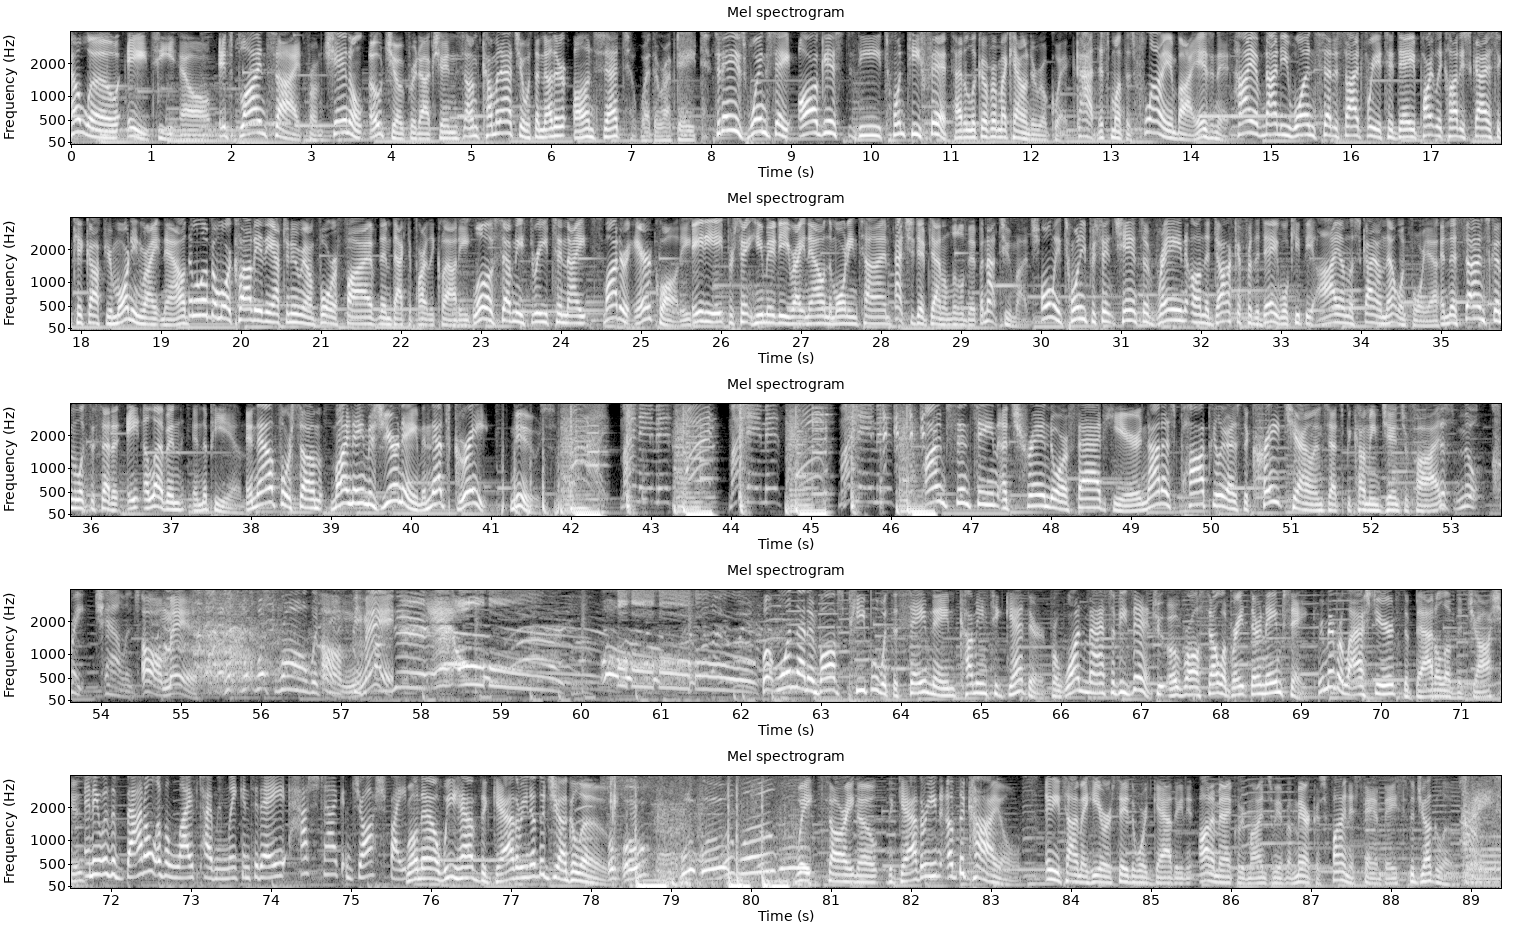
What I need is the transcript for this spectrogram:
Hello, ATL. It's Blindside from Channel Ocho Productions. I'm coming at you with another on-set weather update. Today is Wednesday, August the 25th. Had to look over my calendar real quick. God, this month is flying by, isn't it? High of 91 set aside for you today. Partly cloudy skies to kick off your morning right now. Then a little bit more cloudy in the afternoon around 4 or 5, then back to partly cloudy. Low of 73 tonight. Moderate air quality. 88% humidity right now in the morning time. That should dip down a little bit, but not too much. Only 20% chance of rain on the docket for the day. We'll keep the eye on the sky on that one for you. And the sun's going to look to set at 8:11 in the PM. And now for some my name is your name and that's great news. My name is. My name is. My name is. I'm sensing a trend or a fad here, not as popular as the crate challenge that's becoming gentrified. This milk crate challenge. Oh man. What, what- what's wrong with Oh, these people? Oh man. yeah, but one that involves people with the same name coming together for one massive event to overall celebrate their namesake. Remember last year, the Battle of the Joshes? And it was a battle of a lifetime in Lincoln today. Hashtag Josh fight. well, now we have the Gathering of the Juggalos. Whoa, whoa, whoa, whoa! Wait, sorry, no, the Gathering of the Kyles. Anytime I hear or say the word gathering, it automatically reminds me of America's finest fan base, the Juggalos. Great.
